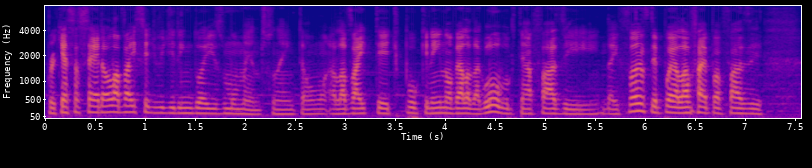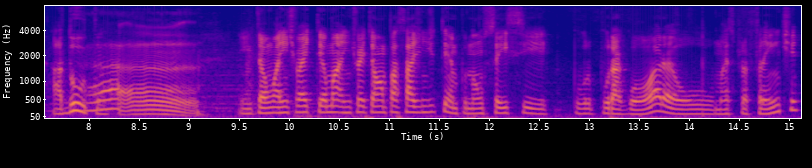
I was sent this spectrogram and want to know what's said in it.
Porque essa série ela vai ser dividida em dois momentos, né? Então ela vai ter, tipo, que nem novela da Globo, que tem a fase da infância, depois ela vai pra fase adulta. Ah. Então a gente vai ter uma, a gente vai ter uma passagem de tempo. Não sei se por, por agora ou mais pra frente.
